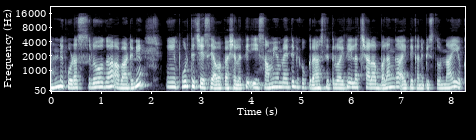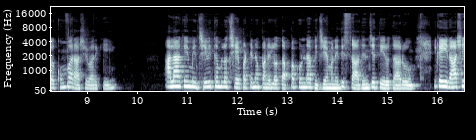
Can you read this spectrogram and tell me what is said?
అన్నీ కూడా స్లోగా వాటిని పూర్తి చేసే అవకాశాలు అయితే ఈ సమయంలో అయితే మీకు గ్రహస్థితిలో అయితే ఇలా చాలా బలంగా అయితే కనిపిస్తున్నాయి ఈ యొక్క కుంభరాశి వారికి. అలాగే మీ జీవితంలో చేపట్టిన పనిలో తప్పకుండా విజయం అనేది సాధించి తీరుతారు. ఇక ఈ రాశి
